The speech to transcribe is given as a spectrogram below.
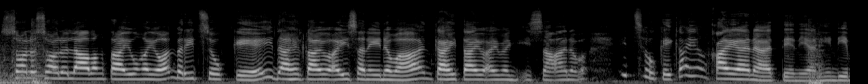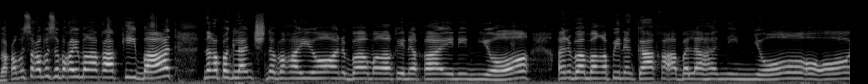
solo-solo lamang tayo ngayon, but it's okay dahil tayo ay sanay naman. Kahit tayo ay mag-isa, ano it's okay. Kayang-kaya natin yan, hindi ba? Kamusta, kamusta ba kayo mga kakibat? Nakapag-lunch na ba kayo? Ano ba mga kinakain ninyo? Ano ba mga pinagkakaabalahan ninyo? Oo,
